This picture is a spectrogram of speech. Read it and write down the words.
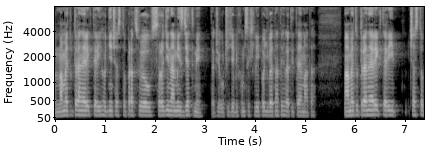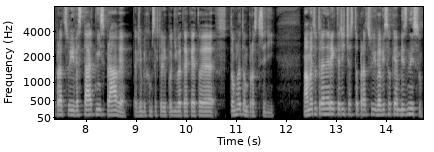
Máme tu trenéry, kteří hodně často pracují s rodinami, s dětmi, takže určitě bychom se chtěli podívat na tyhle ty témata. Máme tu trenéry, který často pracují ve státní správě, takže bychom se chtěli podívat, jaké to je v tomhletom prostředí. Máme tu trenéry, kteří často pracují ve vysokém biznisu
